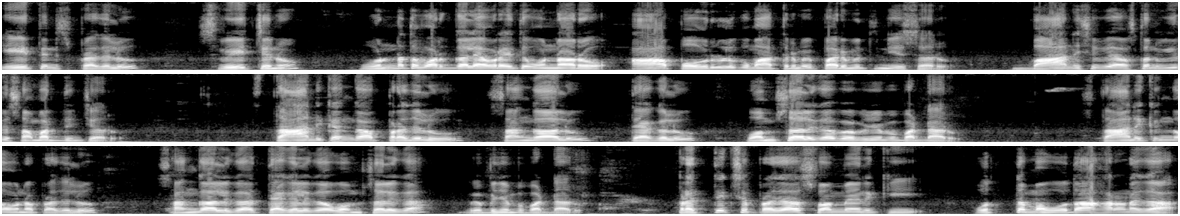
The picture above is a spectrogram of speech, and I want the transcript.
ఏథెన్స్ ప్రజలు స్వేచ్ఛను ఉన్నత వర్గాలు ఎవరైతే ఉన్నారో ఆ పౌరులకు మాత్రమే పరిమితం చేశారు. బానిస వ్యవస్థను వీరు సమర్థించారు. స్థానికంగా ప్రజలు సంఘాలు తెగలు వంశాలుగా విభజింపబడ్డారు. స్థానికంగా ఉన్న ప్రజలు సంఘాలుగా తెగలుగా వంశాలుగా విభజింపబడ్డారు. ప్రత్యక్ష ప్రజాస్వామ్యానికి ఉత్తమ ఉదాహరణగా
